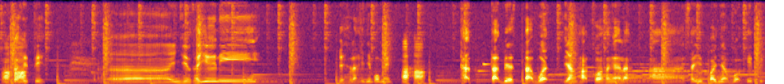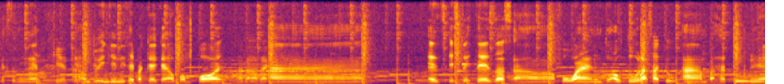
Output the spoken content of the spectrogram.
1.5 Afkat Aha. Uh, enjin saya ni biasalah enjin Pomen. Aha. Tak tak bias tak buat yang hardcore sangat lah. Uh, saya banyak buat kereta customer kan. Okey okey. Uh, untuk enjin ni saya pakai kan open port. Alright alright. Uh, extractor exhaust uh, for one untuk auto lah. satu Ah uh, 41 punya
